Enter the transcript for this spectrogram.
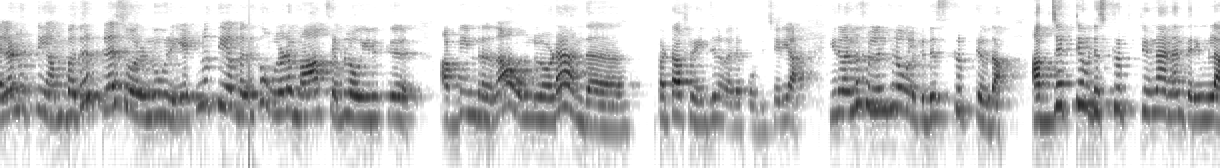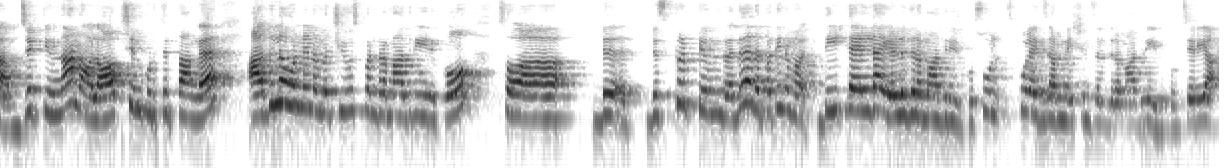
எழுநூத்தி ஐம்பது பிளஸ் ஒரு நூறு. எட்நூத்தி ஐம்பதுக்கு உங்களோட மார்க்ஸ் எவ்வளவு இருக்கு? அப்படின்றதுதான் உங்களோட அந்த கட் ஆஃப் ரேஞ்சில் வரப்போகுது. சரியா? இது வந்து ஃபுல் அண்ட் ஃபுல் உங்களுக்கு டிஸ்கிரிப்டிவ் தான். அப்ஜெக்டிவ் டிஸ்கிரிப்டிவ்னா என்னன்னு தெரியுமில? அப்ஜெக்டிவ்னா நாலு ஆப்ஷன் கொடுத்துருப்பாங்க. அதுல ஒண்ணு நம்ம சூஸ் பண்ற மாதிரி இருக்கும். ஸோ டிஸ்கிரிப்டிவ்ன்றது அதை பத்தி நம்ம டீடைல்டா எழுதுற மாதிரி இருக்கும். ஸ்கூல் ஸ்கூல் எக்ஸாமினேஷன்ஸ் எழுதுற மாதிரி இருக்கும். சரியா?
